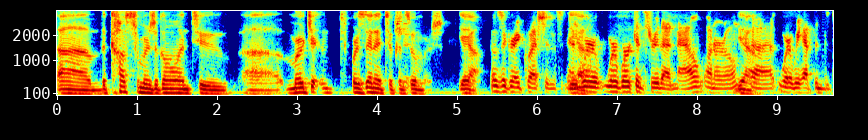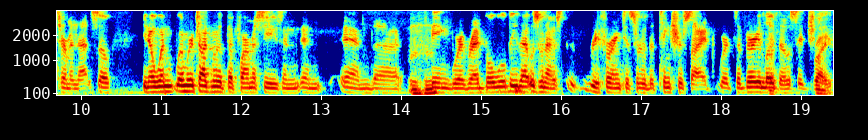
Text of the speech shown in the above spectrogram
um, the customers are going to uh, merchant to present it to consumers? Yeah, those are great questions, and yeah. we're we're working through that now on our own, yeah. uh, where we have to determine that. So you know, when when we are talking about the pharmacies and and and uh, mm-hmm. being where Red Bull will be, that was when I was referring to sort of the tincture side, where it's a very low dosage. Right.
